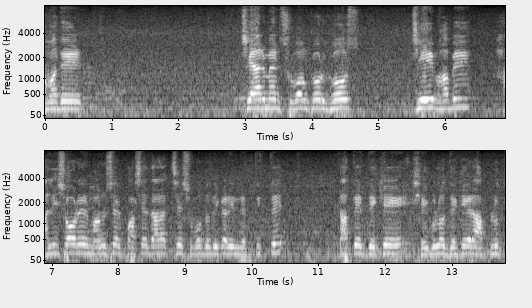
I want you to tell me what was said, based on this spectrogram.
আমাদের চেয়ারম্যান শুভঙ্কর ঘোষ যেভাবে হালি শহরের মানুষের পাশে দাঁড়াচ্ছে সুবোধ অধিকারীর নেতৃত্বে তাতে দেখে সেগুলো দেখে এরা আপ্লুত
